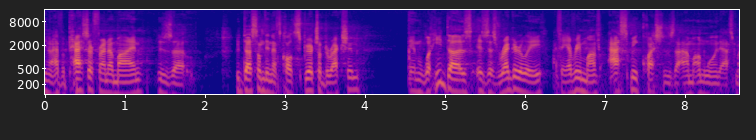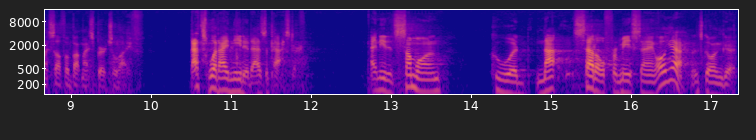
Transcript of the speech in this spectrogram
you know, I have a pastor friend of mine who's, uh, who does something that's called spiritual direction. And what he does is just regularly, I think every month, ask me questions that I'm unwilling to ask myself about my spiritual life. That's what I needed as a pastor. I needed someone who would not settle for me saying, oh, yeah, it's going good,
